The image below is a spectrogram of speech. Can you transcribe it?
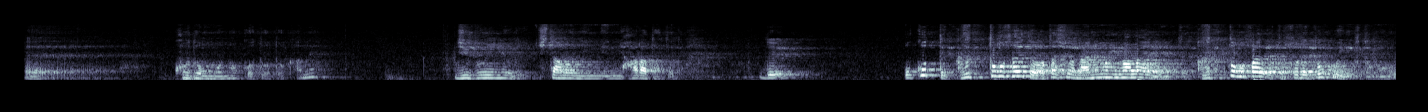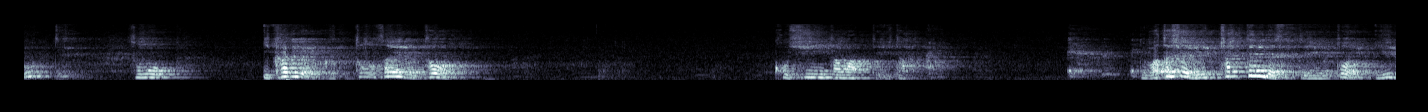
えー、子供のこととかね。自分より下の人間に腹立てて。で怒ってぐっと押さえて私は何も言わないのって。ぐっと押さえるとそれどこ行くと思うって。その怒りをぐっと押さえると腰に溜まっていた私は言っちゃってんですって言うと言っ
